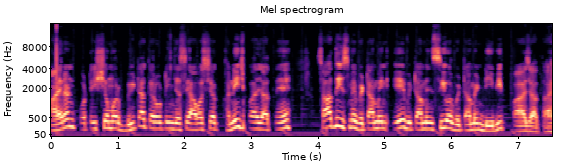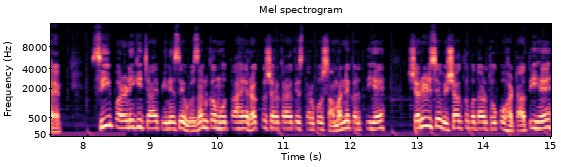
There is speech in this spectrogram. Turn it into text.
आयरन, पोटेशियम और बीटा कैरोटीन जैसे आवश्यक खनिज पाए जाते हैं। साथ ही इसमें विटामिन ए, विटामिन सी और विटामिन डी भी पाया जाता है। सी परणी की चाय पीने से वज़न कम होता है, रक्त शर्करा के स्तर को सामान्य करती है, शरीर से विषाक्त पदार्थों को हटाती है,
